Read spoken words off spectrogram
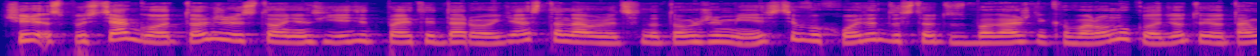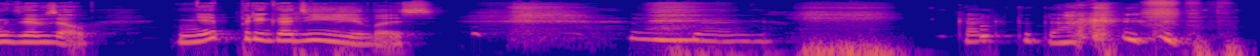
Через, спустя год тот же эстонец едет по этой дороге, останавливается на том же месте, выходит, достает из багажника ворону, кладет ее там, где взял. Не пригодилось. Да. Как-то так.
